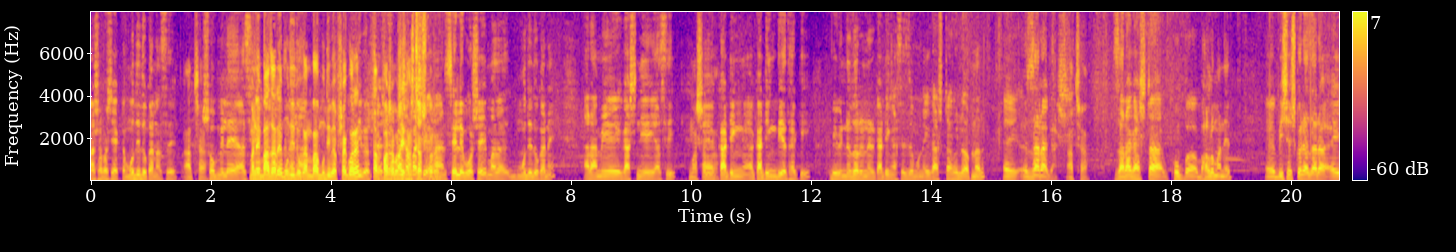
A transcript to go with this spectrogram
পাশাপাশি একটা মুদি দোকান আছে। আচ্ছা। সব মিলে আছি মানে বাজারে মুদি দোকান বা মুদি ব্যবসা করেন তার পাশাপাশি ঘাস চাষ করেন। হ্যাঁ, ছেলে বসে মুদি দোকানে। আর আমি এই ঘাস নিয়েই আছি। কাটিং কাটিং দিয়ে থাকি। বিভিন্ন ধরনের কাটিং আছে যেমন এই গাছটা হলো আপনার এই জারা ঘাস আচ্ছা। জারা ঘাসটা খুব ভালো মানের। বিশেষ করে যারা এই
